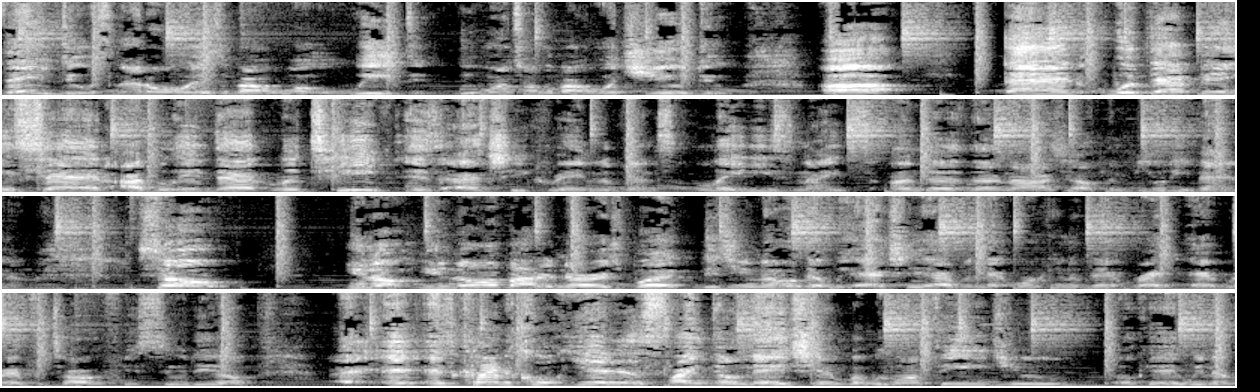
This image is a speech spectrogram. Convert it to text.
they do. It's not always about what we do. We want to talk about what you do. Uh, and with that being said, I believe that Latif is actually creating events, ladies' nights, under the Naj Health and Beauty banner. So you know, you know about Emerge, but did you know that we actually have a networking event right at Red Photography Studio? It, it's kind of cool. Yeah, there's a slight donation, but we're going to feed you. Okay, we're not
